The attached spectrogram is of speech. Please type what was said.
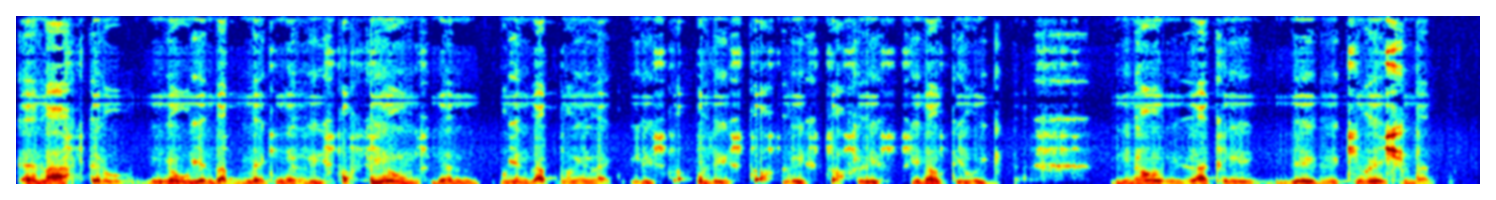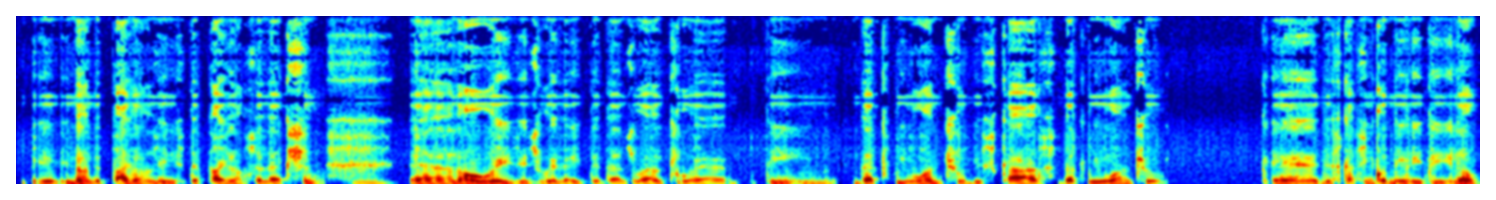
and after you know we end up making a list of films then we end up doing like list of list of list of lists you know till we get you know exactly the, the curation that uh, you know the final list the final selection and always is related as well to a theme that we want to discuss that we want to uh, discuss community you know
